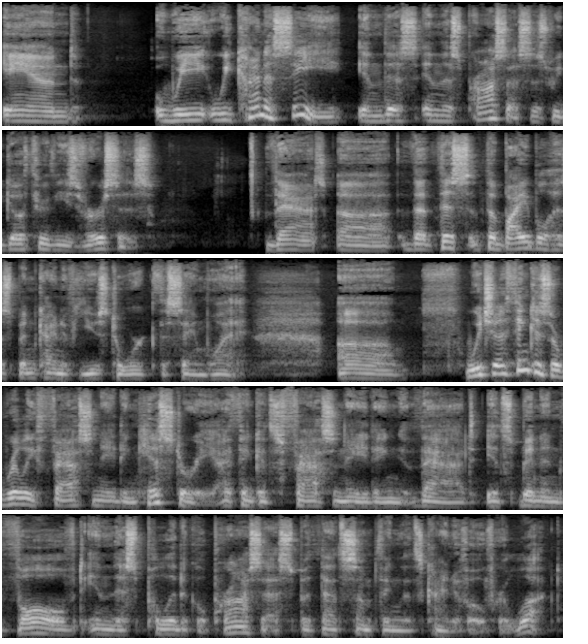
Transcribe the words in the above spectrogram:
and we we kind of see in this in this process as we go through these verses that uh, that this the Bible has been kind of used to work the same way, uh, which I think is a really fascinating history. I think it's fascinating that it's been involved in this political process, but that's something that's kind of overlooked.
